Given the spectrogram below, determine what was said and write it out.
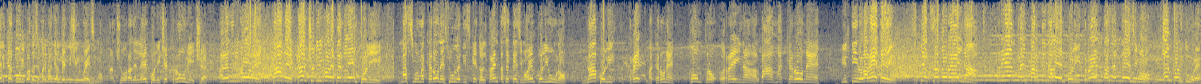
El Caduri quando siamo arrivati al 25esimo. Lancio ora dell'Empoli, c'è Krunic, area di rigore, cade, calcio di rigore per l'Empoli. Massimo Maccarone sul dischetto, il 37esimo, Empoli 1, Napoli 3, Maccarone contro Reina, va Maccarone, il tiro, la rete, spiazzato Reina, rientra in partita l'Empoli 37esimo Empoli 2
